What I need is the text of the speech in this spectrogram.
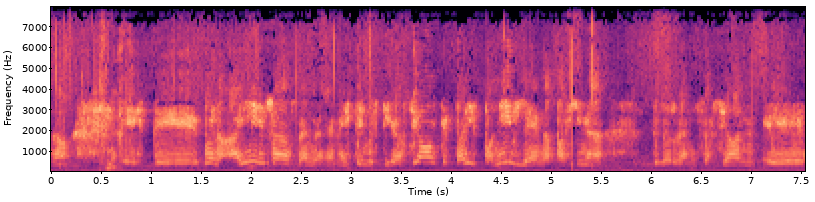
¿no? Este, bueno, ahí ellas, en esta investigación que está disponible en la página de la organización eh,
